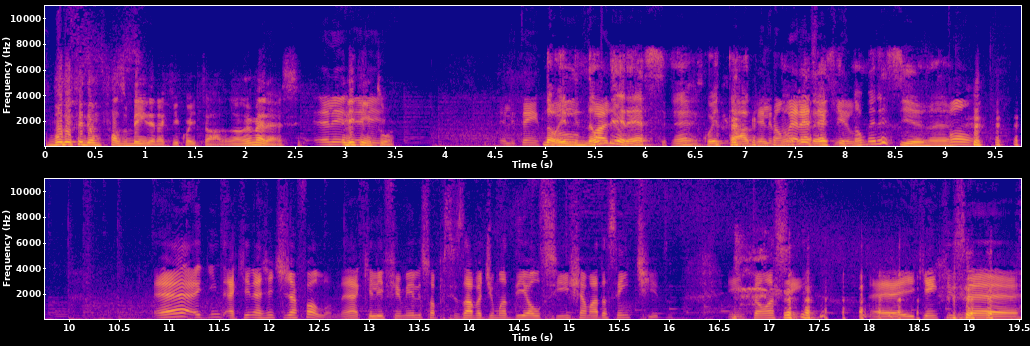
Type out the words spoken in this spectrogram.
vou defender um Fassbender aqui, coitado. Não, ele merece. Ele, Ele tentou. Ele tentou. Não, ele não falhou. merece, né? Coitado. Ele não merece aquilo. Ele não merecia, né? Bom. É, é que a gente já falou, né? Aquele filme ele só precisava de uma DLC chamada Sentido. Então, assim, é, e quem quiser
